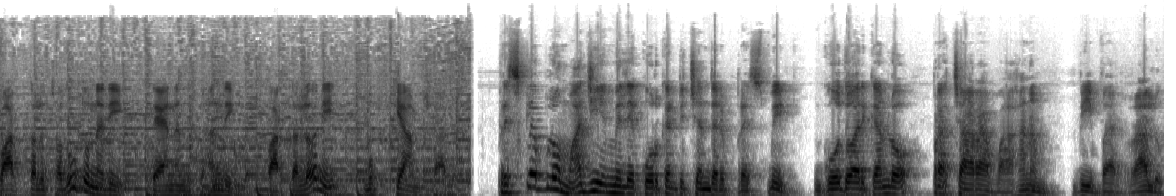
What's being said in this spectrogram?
వార్తలు చదువుతున్నది దయానంద్ గాంధీ. వార్తల్లోని ముఖ్యాంశాలు. ప్రెస్ క్లబ్లో మాజీ MLA Korakanti Chander press meet. గోదావరికంలో ప్రచార వాహనం వివరాలు.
